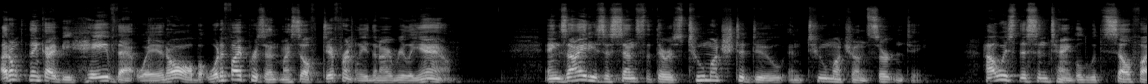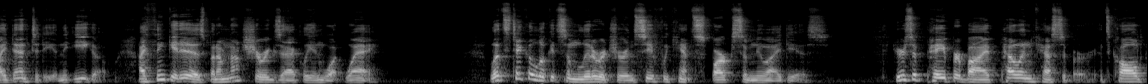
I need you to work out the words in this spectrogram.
I don't think I behave that way at all, but what if I present myself differently than I really am? Anxiety is a sense that there is too much to do and too much uncertainty. How is this entangled with self identity and the ego? I think it is, but I'm not sure exactly in what way. Let's take a look at some literature and see if we can't spark some new ideas. Here's a paper by Pelin Kesebir. It's called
